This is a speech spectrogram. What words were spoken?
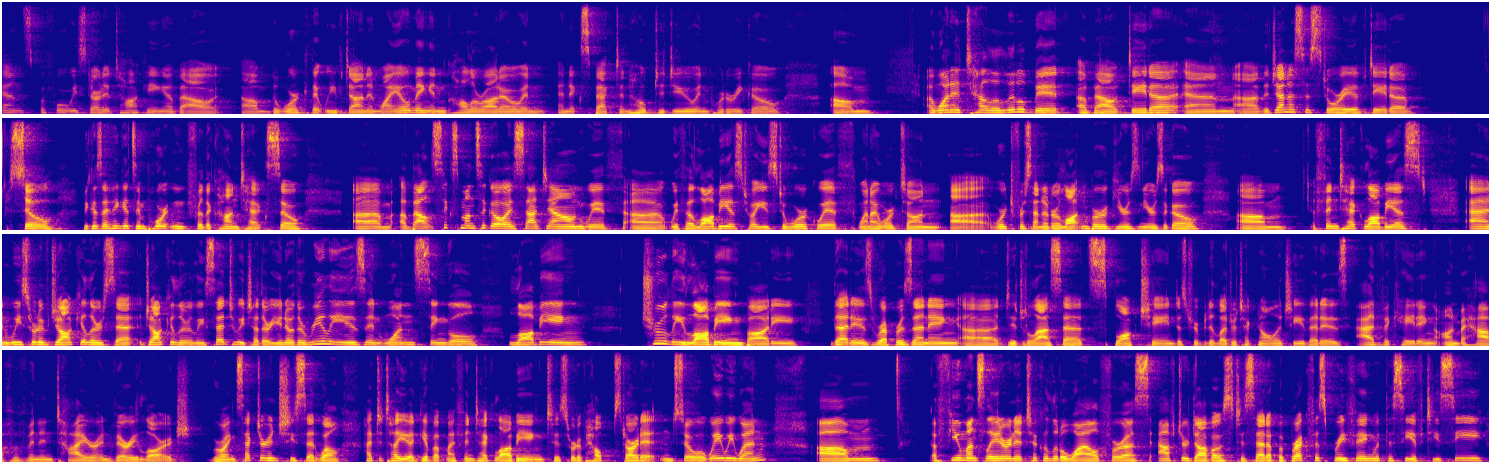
chance before we started talking about um, the work that we've done in Wyoming and Colorado and, and expect and hope to do in Puerto Rico. Um, I want to tell a little bit about data and uh, the genesis story of data. So, because I think it's important for the context. So, um, about six months ago, I sat down with uh, with a lobbyist who I used to work with when I worked on uh, worked for Senator Lautenberg years and years ago, um, a fintech lobbyist, and we sort of jocular set, jocularly said to each other, you know, there really isn't one single lobbying, truly lobbying body that is representing uh, digital assets, blockchain, distributed ledger technology, that is advocating on behalf of an entire and very large growing sector. And she said, Well, I have to tell you, I'd give up my fintech lobbying to sort of help start it. And so away we went. Um, a few months later, and it took a little while for us after Davos to set up a breakfast briefing with the CFTC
